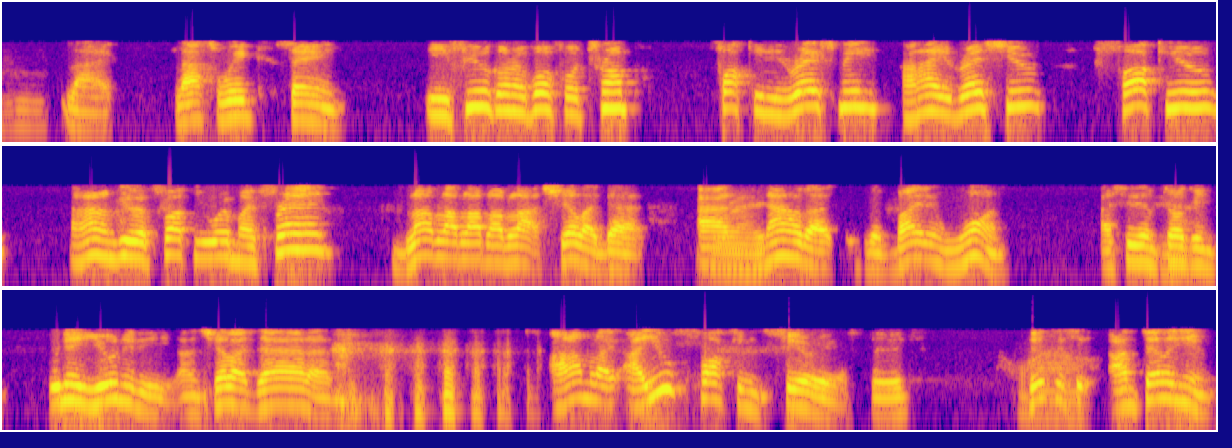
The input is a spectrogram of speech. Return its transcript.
hmm like last week saying, if you're gonna vote for Trump, fucking erase me and I erase you, fuck you, and I don't give a fuck you were my friend, blah blah blah blah blah, shit like that. And Right. now that the Biden won, I see them Yeah. talking, we need unity and shit like that, and, and I'm like, are you fucking serious, dude? This is, I'm telling you,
